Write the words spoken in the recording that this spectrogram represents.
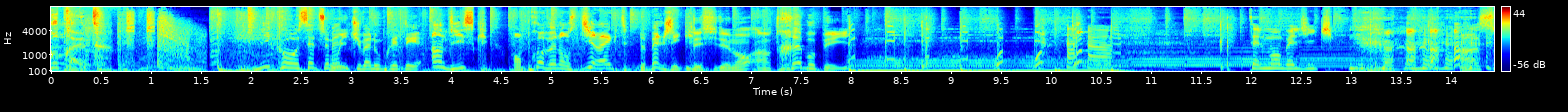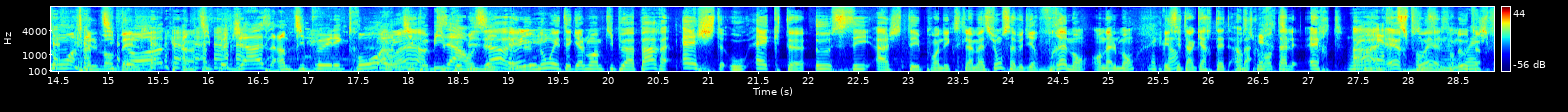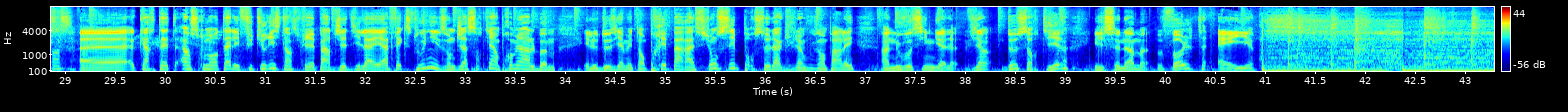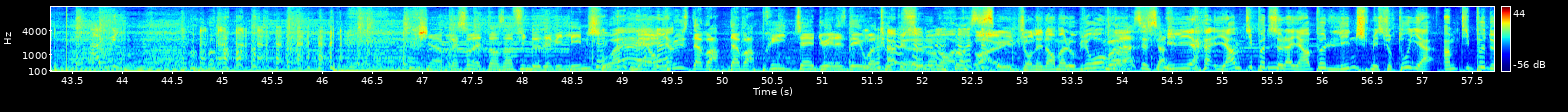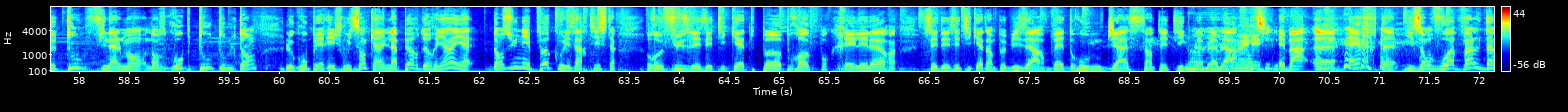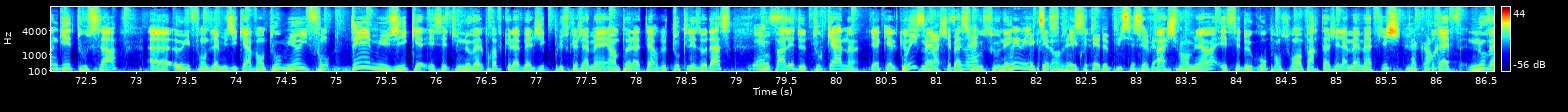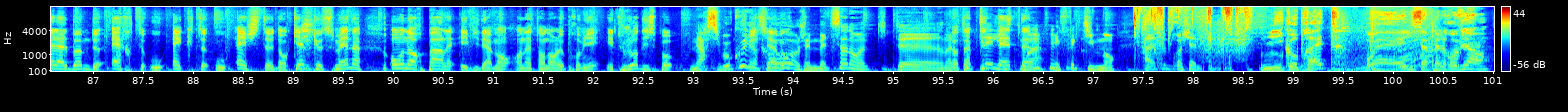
Nico prête. Nico, cette semaine, Oui. tu vas nous prêter un disque en provenance directe de Belgique. Décidément, un très beau pays. Tellement en Belgique. Un son un Tellement petit peu belge. rock, un petit peu jazz, un petit peu électro, un Ouais, petit peu bizarre aussi. bizarre, et Oui. le nom est également un petit peu à part. Echt ou Echt, E-C-H-T, point d'exclamation, ça veut dire vraiment en allemand. D'accord. Et c'est un quartet bah, instrumental Echt. Ouais, Ah, Hertz, pense. ouais, sans doute. Ouais, je pense. Euh, quartet instrumental et futuriste inspiré par Jedila et Afex Twin. Ils ont déjà sorti un premier album et le deuxième est en préparation. C'est pour cela que je viens vous en parler. Un nouveau single vient de sortir. Il se nomme Volt A. J'ai l'impression d'être dans un film de David Lynch, Ouais, mais en plus d'avoir d'avoir pris tu sais, du LSD ou un truc. euh. Ouais, une journée normale au bureau. quoi. Voilà, c'est ça. Il y, a, il y a un petit peu de cela, il y a un peu de Lynch, mais surtout il y a un petit peu de tout finalement dans ce groupe, tout tout le temps. Le groupe est réjouissant car il n'a peur de rien et dans une époque où les artistes refusent les étiquettes pop, rock pour créer les leurs, c'est des étiquettes un peu bizarres, bedroom, jazz, synthétique, blablabla. Ouais. Fatigue. Et bah, euh, Hertz, ils envoient valdinguer tout ça. Euh, eux, ils font de la musique avant tout. Mieux, ils font des musiques. Et c'est une nouvelle preuve que la Belgique, plus que jamais, est un peu la terre de toutes les audaces. Yes. Je vous parlais de Toucan il y a quelques Oui, semaines. Je sais pas si vous vous souvenez. Oui, oui. Excellent, j'ai écouté depuis, c'est super. vachement bien. Et ces deux groupes ont souvent partagé la même affiche. D'accord. Bref, nouvel album de Hertz ou Echt ou Echt dans quelques semaines. On en reparle évidemment. En attendant, le premier est toujours dispo. Merci beaucoup, Merci Nico. à vous. Je vais me mettre ça dans ma petite, euh, dans ma Dans ta petite playlist, tête. moi. Effectivement. À la semaine prochaine. Nico prête? Ouais, il s'appelle Reviens.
